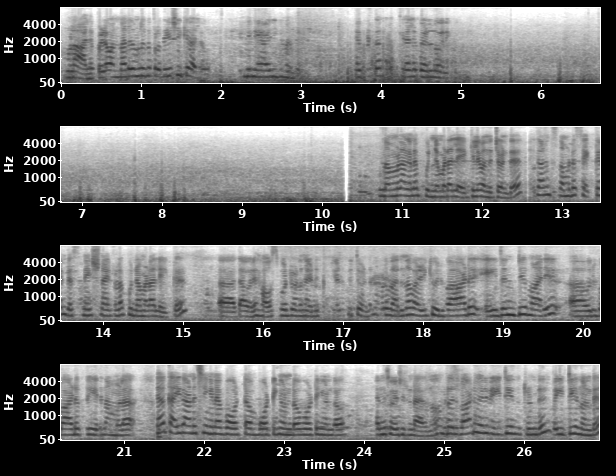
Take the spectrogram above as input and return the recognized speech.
നമ്മൾ ആലപ്പുഴ വന്നാലും നമ്മളിത് പ്രതീക്ഷിക്കാമല്ലോ ഇങ്ങനെയായിരിക്കുമല്ലോ എവിടെ നോക്കിയാലും വെള്ളമായിരിക്കും. നമ്മൾ അങ്ങനെ പുന്നമട ലേക്കിൽ വന്നിട്ടുണ്ട്. ഇതാണ് നമ്മുടെ സെക്കൻഡ് ഡെസ്റ്റിനേഷൻ ആയിട്ടുള്ള പുന്നമട ലേക്ക്. അതാ ഒരു ഹൗസ് ബോട്ട് ഇവിടെ എടുത്തിട്ടുണ്ട്. നമ്മൾ വരുന്ന വഴിക്ക് ഒരുപാട് ഏജന്റുമാര് ഒരുപാട് പേര് നമ്മൾ കൈ കാണിച്ച് ഇങ്ങനെ ബോട്ടോ ബോട്ടിംഗ് ഉണ്ടോ ബോട്ടിംഗ് ഉണ്ടോ എന്ന് ചോദിച്ചിട്ടുണ്ടായിരുന്നു. ഇവിടെ ഒരുപാട് പേര് വെയിറ്റ് ചെയ്തിട്ടുണ്ട് വെയിറ്റ് ചെയ്യുന്നുണ്ട്.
